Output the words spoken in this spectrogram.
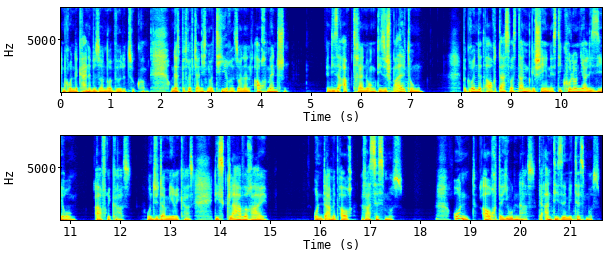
im Grunde keine besondere Würde zukommt. Und das betrifft ja nicht nur Tiere, sondern auch Menschen. Denn diese Abtrennung, diese Spaltung begründet auch das, was dann geschehen ist, die Kolonialisierung Afrikas und Südamerikas, die Sklaverei und damit auch Rassismus und auch der Judenhass, der Antisemitismus,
